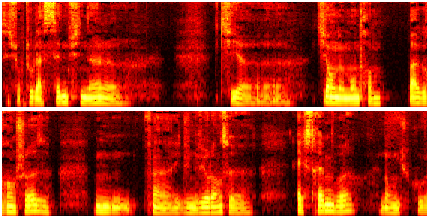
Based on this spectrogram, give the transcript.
c'est surtout la scène finale euh, qui, euh, qui en ne montrant pas grand chose, enfin, d'une violence euh, extrême, quoi. Donc du coup,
